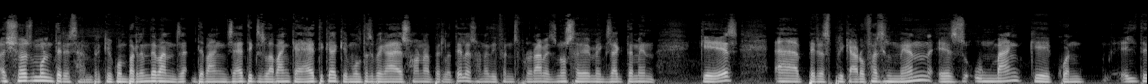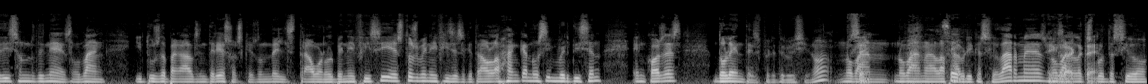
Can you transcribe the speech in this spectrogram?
això és molt interessant, perquè quan parlem de bancs, de bancs ètics, la banca ètica, que moltes vegades sona per la tele, sona a diferents programes, no sabem exactament què és, eh, per explicar-ho fàcilment, és un banc que quan ell te deixa uns diners al banc i tu has de pagar els interessos, que és on ells trauen el benefici, i aquests beneficis que trau la banca no s'inverteixen en coses dolentes, per dir-ho així, no? No van, sí. no van a la sí. fabricació d'armes, no van a l'explotació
